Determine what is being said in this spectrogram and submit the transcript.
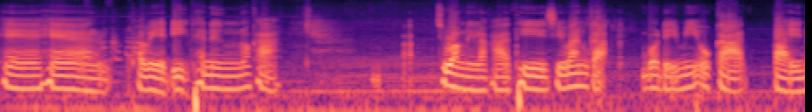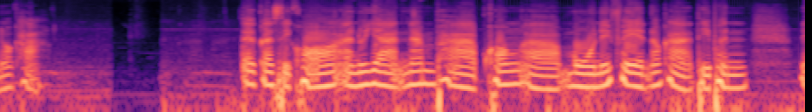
แห่แห่พระเวทอีกทนึงเนาะค่ะ ช่วงนี้ล่ะค่ะที่ชิวันกะบ่ได้มีโอกาสไปเนาะค่ะ แต่กสิขออนุญาตนำภาพของอหมูในเฟซเนาะค่ะ ที่เพิ่นใน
